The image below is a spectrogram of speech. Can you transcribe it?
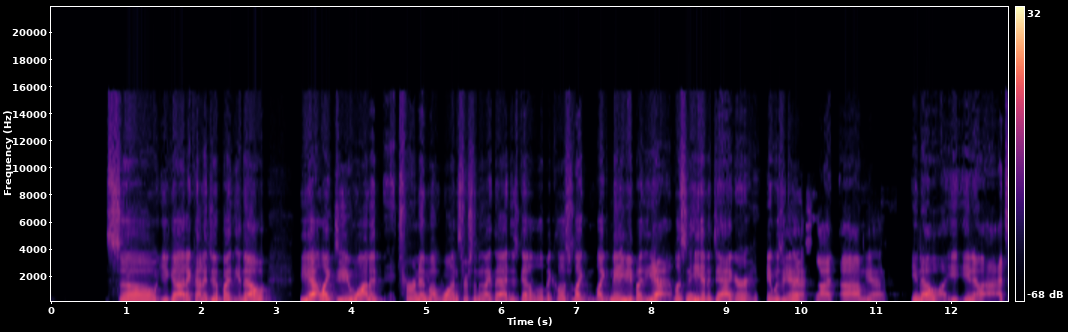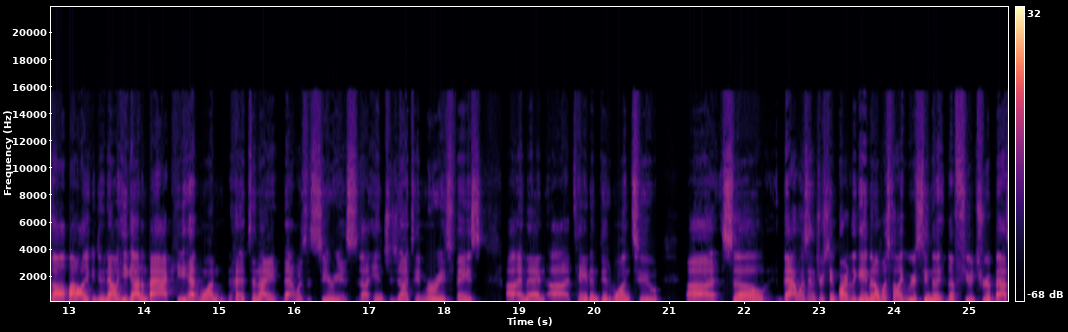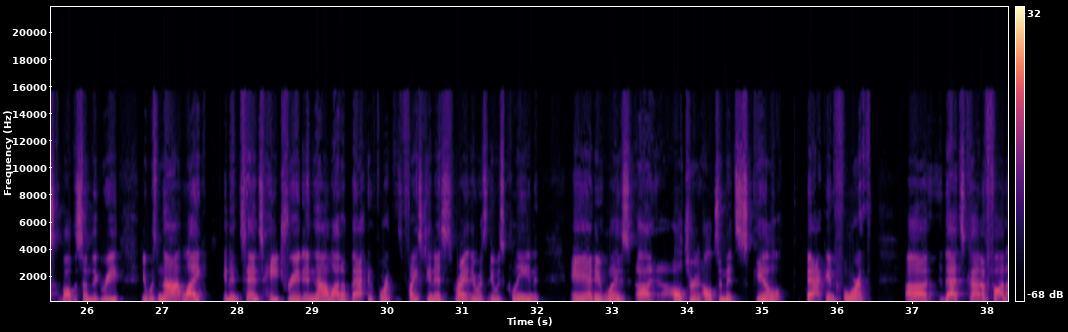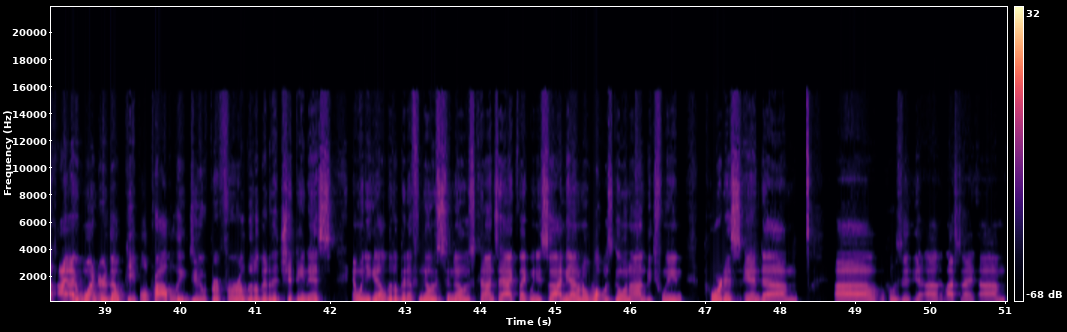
So you got to kind of do it. But, you know, yeah, like do you want to turn him at once or something like that and just get a little bit closer? Like, like maybe, but yeah, listen, he hit a dagger. It was a yeah. great shot. Um, yeah, you know, you know, it's all about all you can do. Now he got him back. He had one tonight that was a serious uh, in Dejounte Murray's face, uh, and then uh, Tatum did one too. Uh, so that was an interesting part of the game. It almost felt like we were seeing the, the future of basketball to some degree. It was not like an intense hatred and not a lot of back and forth feistiness, right? There was it was clean and it was uh, ultra, ultimate skill back and forth. Uh, that's kind of fun. I, I, wonder though, people probably do prefer a little bit of the chippiness, and when you get a little bit of nose to nose contact, like when you saw. I mean, I don't know what was going on between Portis and um, uh, who was it uh, last night? Um,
